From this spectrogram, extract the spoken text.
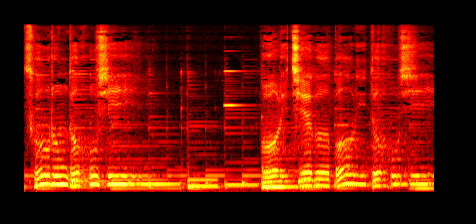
粗重的呼吸，玻璃切割玻璃的呼吸。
